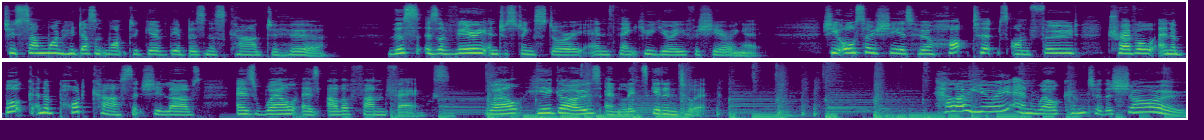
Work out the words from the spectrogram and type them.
to someone who doesn't want to give their business card to her. This is a very interesting story, and thank you, Yui, for sharing it. She also shares her hot tips on food, travel, and a book and a podcast that she loves, as well as other fun facts. Well, here goes, and let's get into it. Hello, Yui, and welcome to the show.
